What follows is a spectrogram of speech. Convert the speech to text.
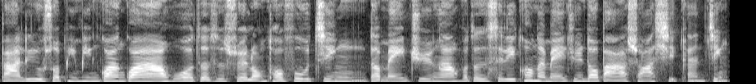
把例如说瓶瓶罐罐啊，或者是水龙头附近的霉菌啊，或者是 silicone 的霉菌，都把它刷洗干净。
